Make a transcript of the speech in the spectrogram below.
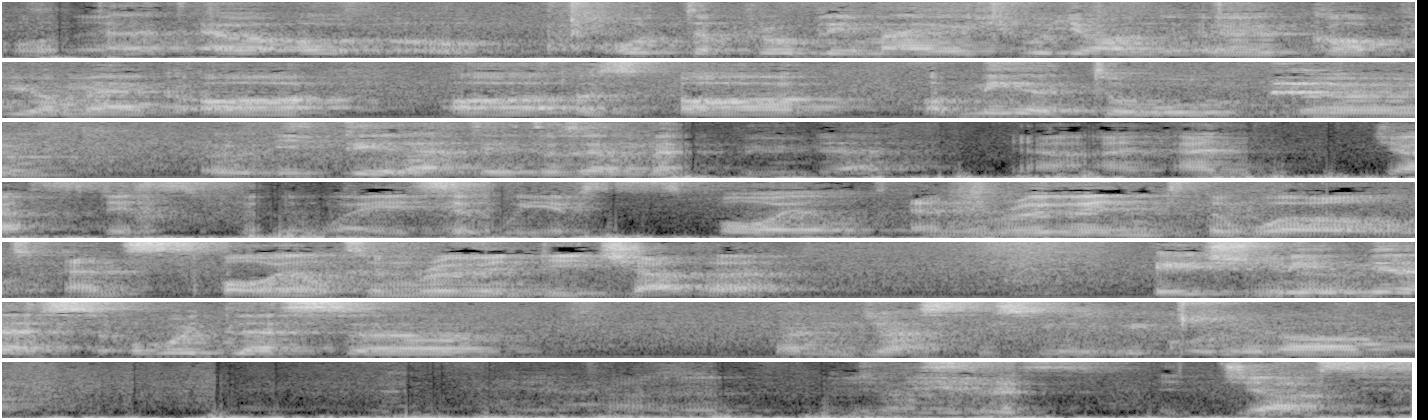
or the, Tehát ö, ö, ott a problémája, hogy hogyan kapja meg a, a, az, a, a méltó ö, ítéletét az ember bűne, yeah, and, and justice for the ways that we have spoiled and ruined the world and spoiled and ruined each other. És mi, mi lesz, hogy lesz, nem Justice, mi, mikor jön a Justice? Just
